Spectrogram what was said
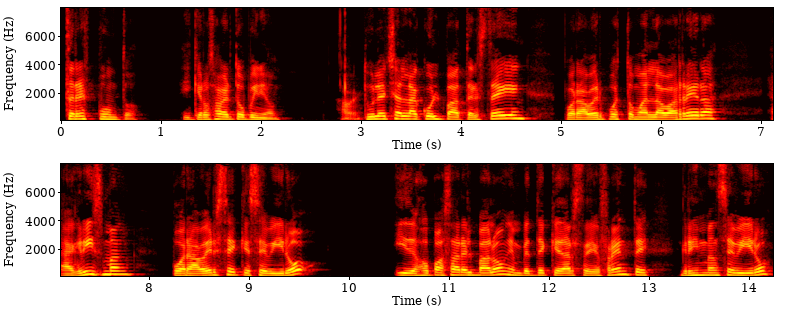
tres puntos y quiero saber tu opinión. A ver. Tú le echas la culpa a Ter Stegen por haber puesto mal la barrera, a Griezmann por haberse que se viró y dejó pasar el balón en vez de quedarse de frente. Griezmann se viró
